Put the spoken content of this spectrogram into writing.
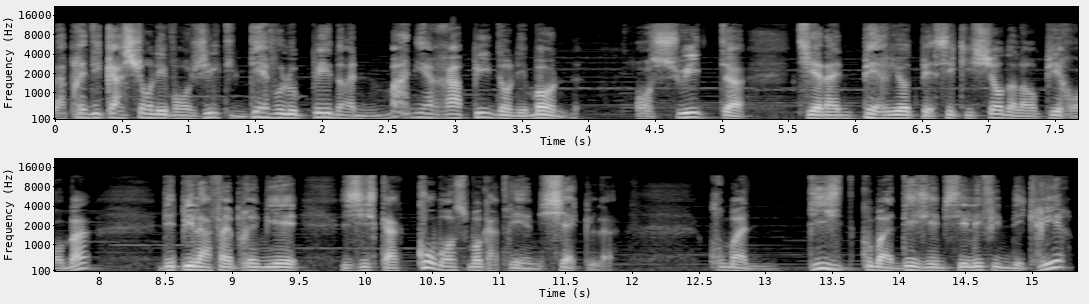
la prédication de l'évangile est développée d'une manière rapide dans les mondes. Ensuite, y a une période de persécution dans l'Empire romain, depuis la fin premier jusqu'à commencement quatrième siècle. Comme un deuxième scellé fin d'écrire,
